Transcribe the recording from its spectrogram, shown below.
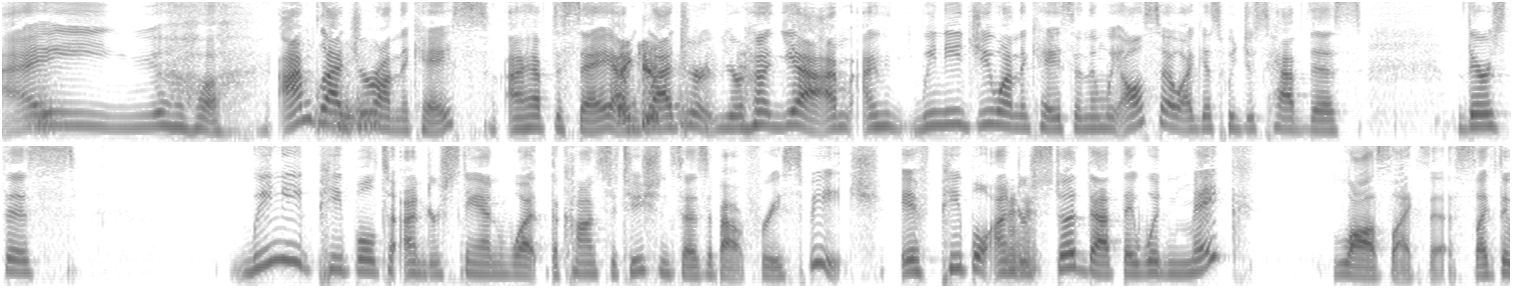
I I'm glad you're on the case. I have to say, Thank I'm you. glad you're you're yeah. I'm I we need you on the case, and then we also I guess we just have this. There's this. We need people to understand what the Constitution says about free speech. If people mm-hmm. understood mm-hmm. that, they wouldn't make laws like this. Like they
